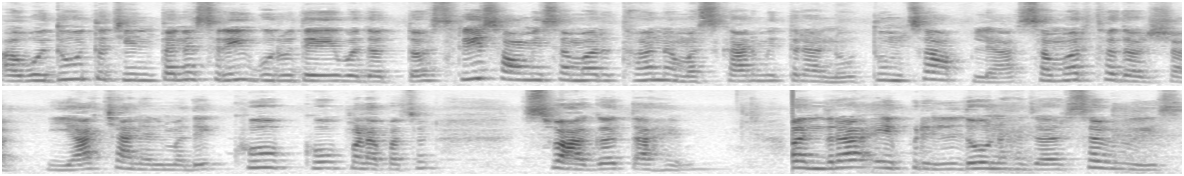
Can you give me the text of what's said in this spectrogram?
अवधूत चिंतन श्री गुरुदेव दत्त श्री स्वामी समर्थ. नमस्कार मित्रांनो तुमचं आपल्या समर्थ दर्शन या चॅनलमध्ये खूप खूप मनापासून स्वागत आहे. पंधरा एप्रिल दोन हजार सव्वीस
